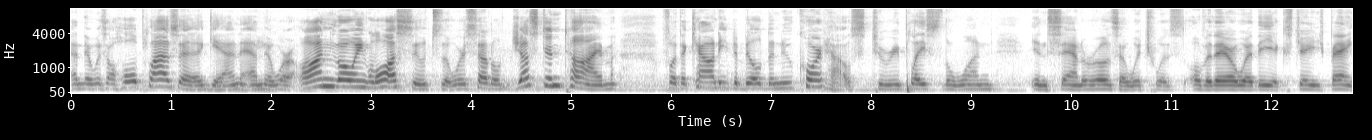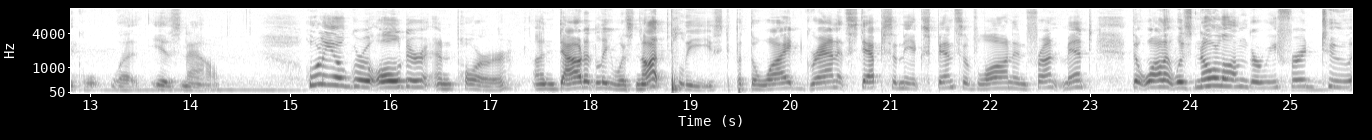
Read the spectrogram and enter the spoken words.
And there was a whole plaza again, and there were ongoing lawsuits that were settled just in time for the county to build a new courthouse to replace the one in Santa Rosa, which was over there where the Exchange Bank wa- is now. Julio grew older and poorer, undoubtedly was not pleased, but the wide granite steps and the expensive lawn in front meant that while it was no longer referred to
